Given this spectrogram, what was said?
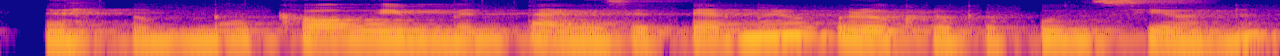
Me acabo de inventar ese término, pero creo que funciona.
